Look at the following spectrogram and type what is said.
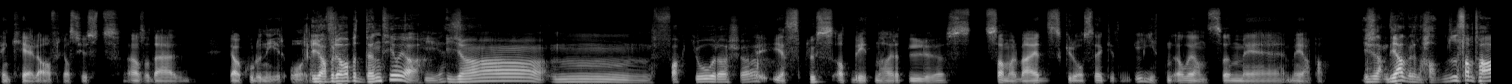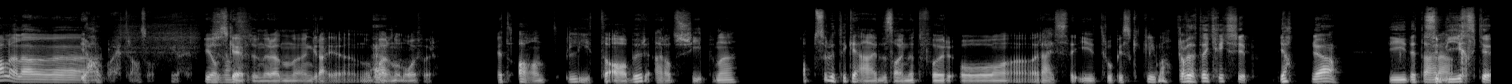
Tenk hele Afrikas kyst. Altså, det er, de har kolonier overalt. Ja, for det var på den tida, ja. Yes. Ja mm, Fuck jorda sjøl. Yes, pluss at britene har et løst samarbeid, skråstrek, en liten allianse med, med Japan. De hadde vel en handelsavtale, eller? eh, Ja, det et eller annet sånt. De hadde skrevet under en, en greie noe, bare noen år før. Et annet lite aber er at skipene absolutt ikke er designet for å reise i tropisk klima. Ja, for dette er krigsskip. Ja. ja. De, dette er, Sibirske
